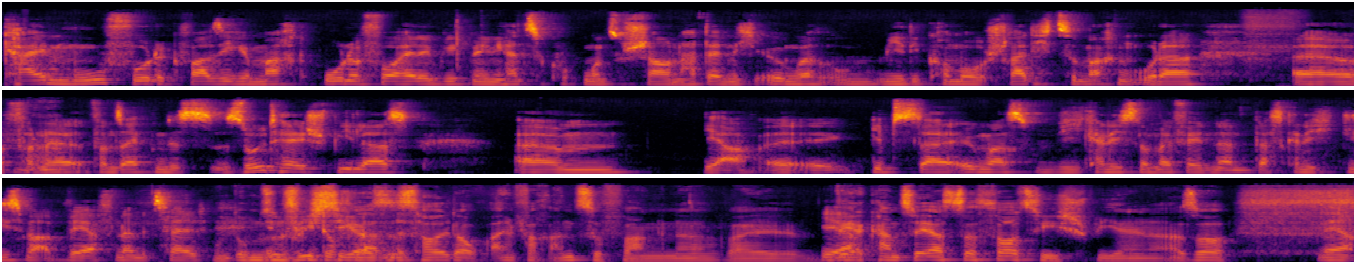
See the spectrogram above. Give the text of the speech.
kein Move wurde quasi gemacht, ohne vorher dem Gegner in die Hand zu gucken und zu schauen, hat er nicht irgendwas, um mir die Combo streitig zu machen oder äh, von, ja. der, von Seiten des Sultai-Spielers. Ähm, ja, äh, gibt's da irgendwas, wie kann ich es nochmal verhindern? Das kann ich diesmal abwerfen, damit es halt. Und umso wichtiger ist es halt auch einfach anzufangen, ne? Weil ja. wer kann zuerst das Thoughtseize spielen? Also ja.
